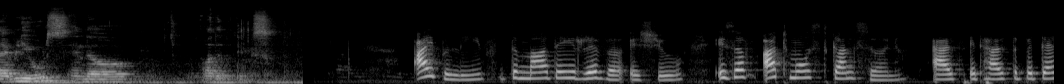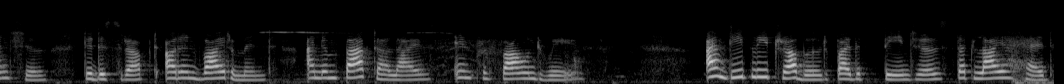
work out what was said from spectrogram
livelihoods and the other things I believe the Mhadei River issue is of utmost concern as it has the potential to disrupt our environment and impact our lives in profound ways. I am deeply troubled by the dangers that lie ahead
